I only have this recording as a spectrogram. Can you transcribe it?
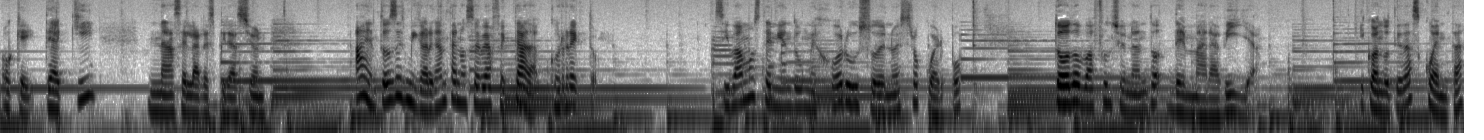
Ok, de aquí nace la respiración. Ah, entonces mi garganta no se ve afectada. Correcto. Si vamos teniendo un mejor uso de nuestro cuerpo, todo va funcionando de maravilla. Y cuando te das cuenta,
